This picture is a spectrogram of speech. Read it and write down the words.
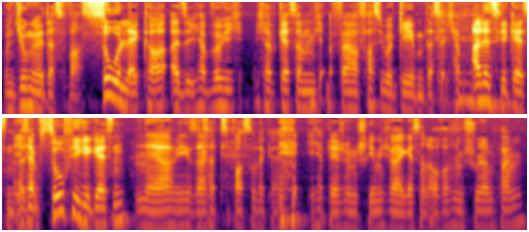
Und Junge, das war so lecker. Also ich habe wirklich, ich habe gestern mich fast übergeben. Das, ich habe alles gegessen. Also ich habe so viel gegessen. Naja, wie Das gesagt, hat, war so lecker. ich habe dir ja schon geschrieben, ich war ja gestern auch auf einem Schulanfang.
